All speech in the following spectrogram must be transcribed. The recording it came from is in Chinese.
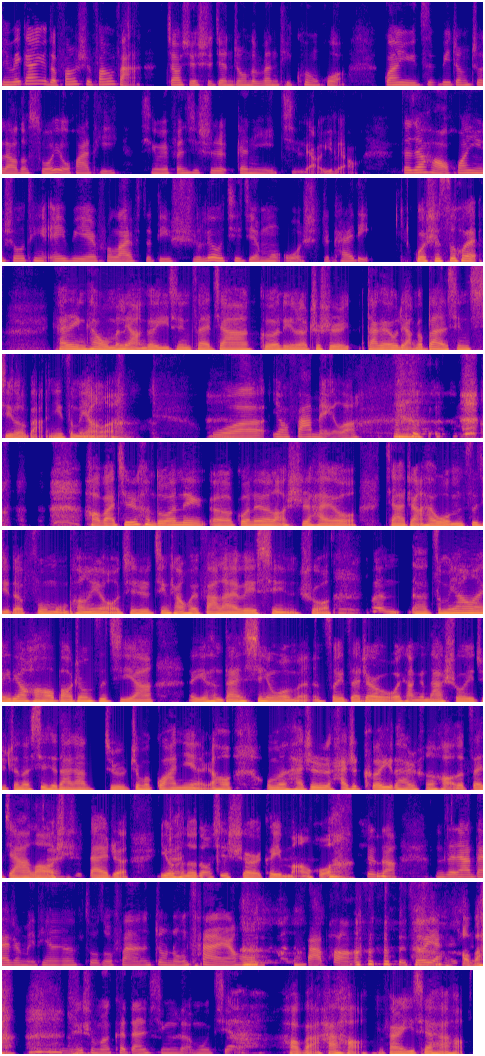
行为干预的方式方法、教学实践中的问题困惑，关于自闭症治疗的所有话题，行为分析师跟你一起聊一聊。大家好，欢迎收听 ABA for Life 的第十六期节目，我是凯蒂，我是思慧。凯蒂，你看我们两个已经在家隔离了，这是大概有两个半星期了吧？你怎么样了？我要发霉了。好吧，其实很多那个国内的老师、还有家长、还有我们自己的父母朋友，其实经常会发来微信说，问呃怎么样了？一定要好好保重自己呀，也很担心我们。所以在这儿，我想跟大家说一句，真的谢谢大家，就是这么挂念。然后我们还是还是可以的，还是很好的，在家老老实实待着，也有很多东西事儿可以忙活。是的，你在家待着，每天做做饭、种种菜，然后慢慢发胖，所以还好吧，没什么可担心。新的目前，好吧，还好，反正一切还好。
